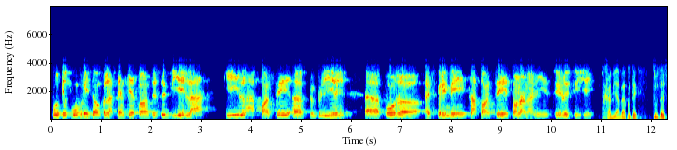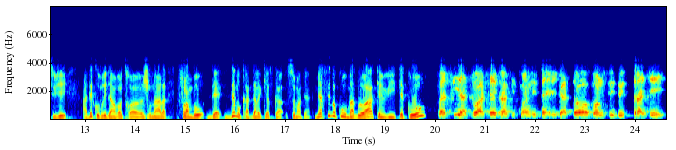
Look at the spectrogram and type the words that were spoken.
pour découvrir donc la quintessence de ce billet-là qu'il a pensé euh, publier euh, pour euh, exprimer sa pensée, son analyse sur le sujet. Très bien. Ben, écoutez, tous ces sujets à découvrir dans votre euh, journal Flambeau des démocrates dans le kiosque ce matin. Merci beaucoup, Magloa Kenvi Teko. Merci à toi, cher grand citoyen de Taïrigato. Bonne suite de trajet.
